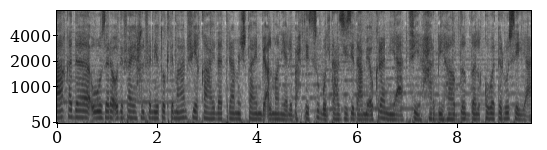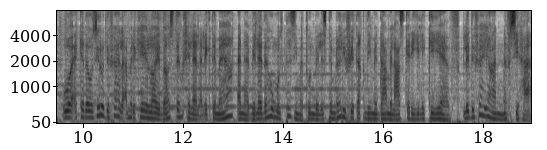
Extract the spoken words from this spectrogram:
عقد وزراء دفاع حلف الناتو اجتماعا في قاعدة رامشتاين بألمانيا لبحث سبل تعزيز دعم أوكرانيا في حربها ضد القوات الروسية. وأكد وزير الدفاع الأمريكي لويد أوستن خلال الاجتماع أن بلاده ملتزمة بالاستمرار في تقديم الدعم العسكري لكييف للدفاع عن نفسها.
